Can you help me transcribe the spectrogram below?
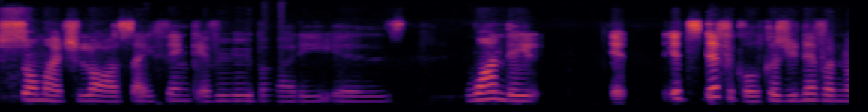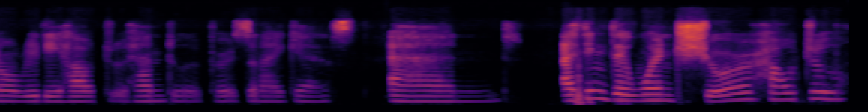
so much loss, I think everybody is one day it it's difficult because you never know really how to handle a person, I guess. And I think they weren't sure how to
